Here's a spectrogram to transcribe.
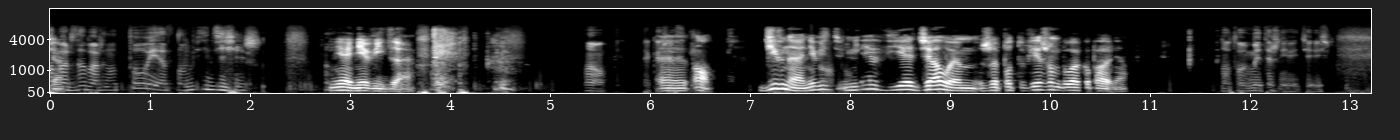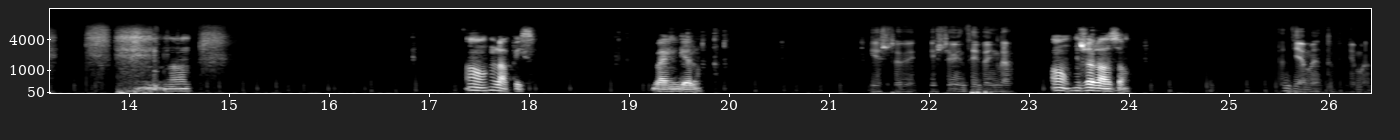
zobacz, zobacz, no tu jest, no widzisz. Nie, nie widzę. O, jakaś E, jest... o, dziwne, nie, O, widz- tu. nie wiedziałem, że pod wieżą była kopalnia. No to my też nie wiedzieliśmy. No. O, lapis. Węgiel. Jeszcze, wie- jeszcze więcej węgla. O, żelazo. Diamentów nie ma.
